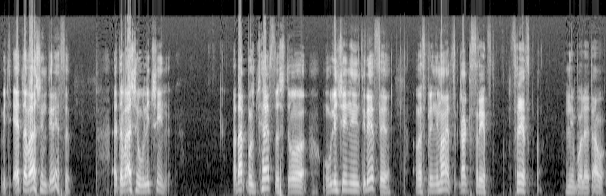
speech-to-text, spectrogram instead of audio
Ведь это ваши интересы, это ваше увлечение. А так получается, что увлечение и интересы воспринимается как средство, средство, не более того.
